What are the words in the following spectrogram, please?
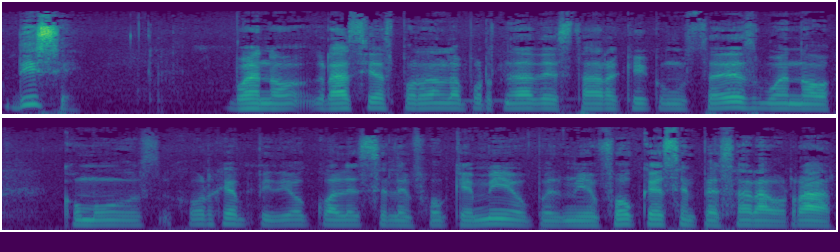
dice. Bueno, gracias por dar la oportunidad de estar aquí con ustedes. Bueno, como Jorge pidió cuál es el enfoque mío, pues mi enfoque es empezar a ahorrar.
